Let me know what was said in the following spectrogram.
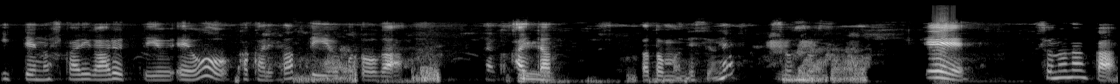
一点の光があるっていう絵を描かれたっていうことが、なんか書いてあったと思うんですよね。そうそうそう。で、そのなんか、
